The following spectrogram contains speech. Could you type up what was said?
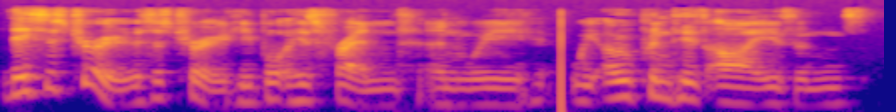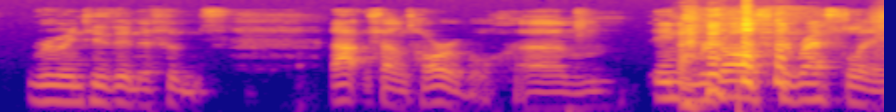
This is true. This is true. He bought his friend, and we we opened his eyes and ruined his innocence. That sounds horrible. Um, in regards to wrestling,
